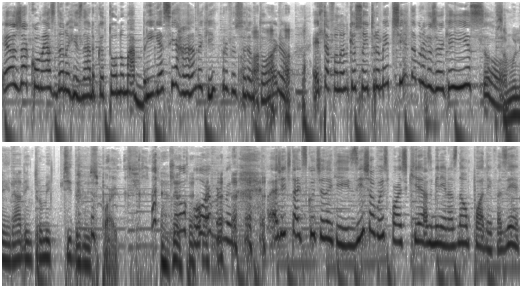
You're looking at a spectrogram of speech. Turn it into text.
Eu já começo dando risada porque eu tô numa briga acirrada aqui com o professor Antônio. Ele tá falando que eu sou intrometida, professor. Que isso? Essa mulherada intrometida no esporte. que horror, professor. A gente tá discutindo aqui. Existe algum esporte que as meninas não podem fazer?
